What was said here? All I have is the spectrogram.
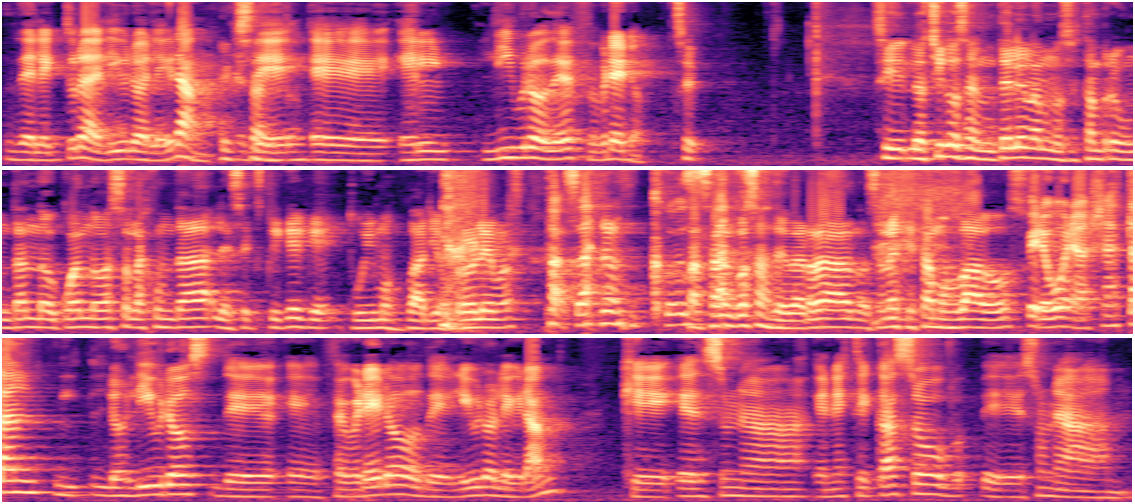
de Lectura del Libro de Legrand. Exacto. De, eh, el libro de febrero. Sí. Sí, los chicos en Telegram nos están preguntando cuándo va a ser la juntada. Les expliqué que tuvimos varios problemas. Pasaron cosas. Pasaron cosas de verdad, o sea, no es que estamos vagos. Pero bueno, ya están los libros de eh, febrero del libro Legrand, que es una, en este caso, eh, es una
